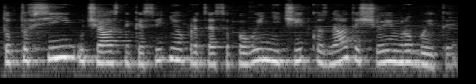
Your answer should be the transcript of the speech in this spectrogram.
Тобто всі учасники освітнього процесу повинні чітко знати, що їм робити.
